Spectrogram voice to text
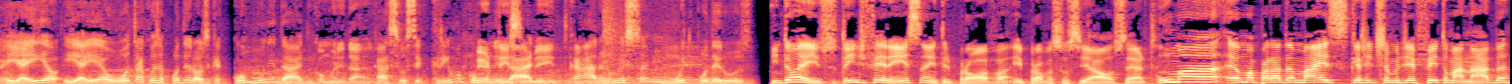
É e, aí, é, e aí é outra coisa poderosa, que é comunidade. Comunidade. Cara, se você cria uma comunidade, caramba, isso é muito poderoso. Então é isso, tem diferença entre prova e prova social, certo? Uma é uma parada mais que a gente chama de efeito manada,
